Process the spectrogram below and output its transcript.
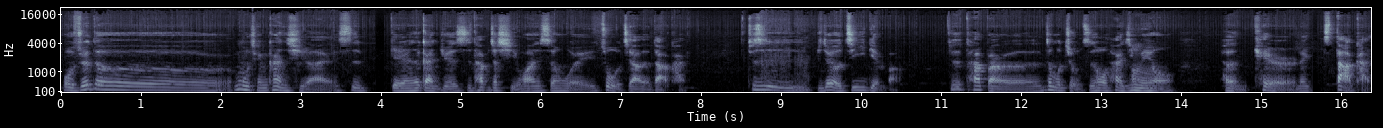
我觉得目前看起来是给人的感觉是他比较喜欢身为作家的大凯，就是比较有记忆点吧。就是他反而这么久之后，他已经没有很 care 那大凯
